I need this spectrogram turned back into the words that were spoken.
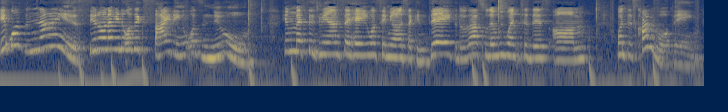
it was nice. You know what i mean? It was exciting. It was new. He messaged me and said hey you want to take me on a second date? Da, da, da. so then we went to this um went this carnival thing.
